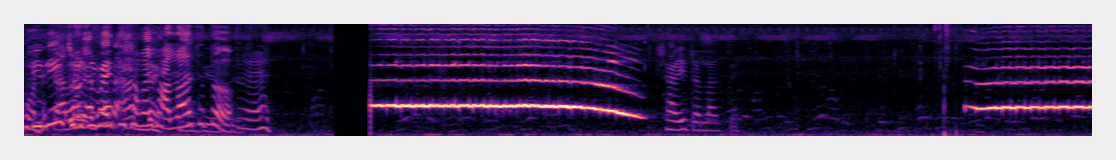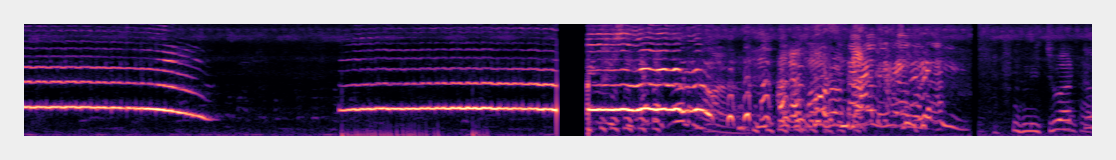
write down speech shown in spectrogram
তিনি শ্বশুর বাড়িতে সবাই ভালো আছে তো? শাড়িটা লাগবে। নিচু একটু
